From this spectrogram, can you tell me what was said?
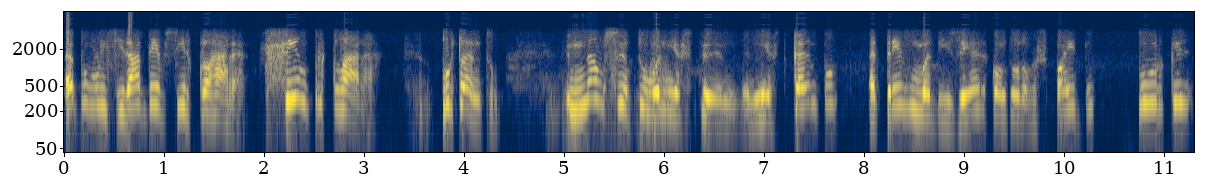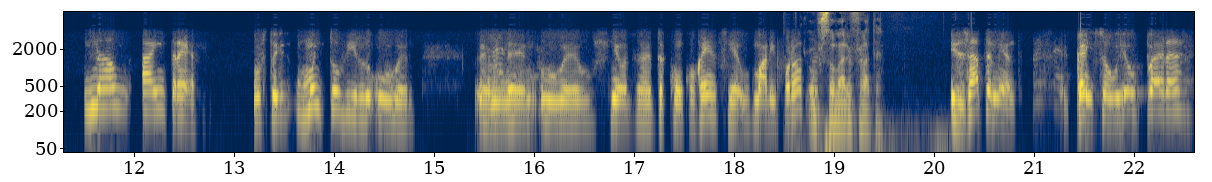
a publicidade deve ser clara, sempre clara. Portanto, não se atua neste, neste campo, atrevo-me a dizer, com todo o respeito, porque não há interesse. Gostei muito de ouvir o, o, o senhor da, da, concorrência, o Mário Frota. O professor Mário Frota. Exatamente. Quem sou eu para.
